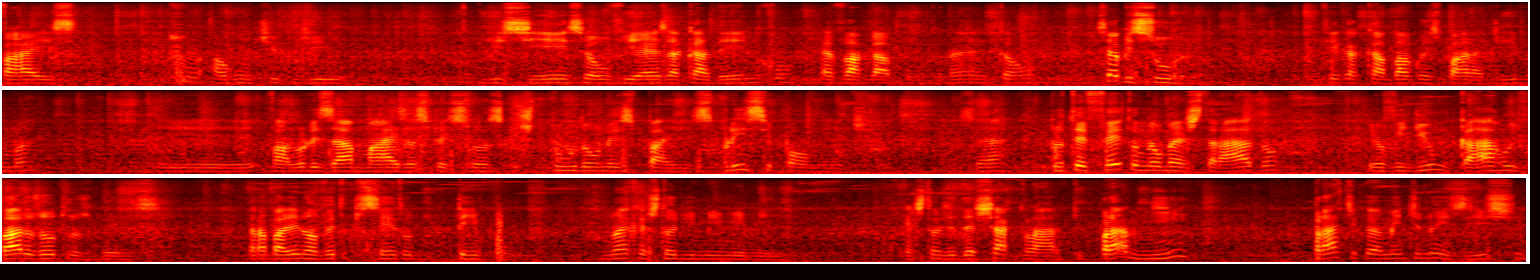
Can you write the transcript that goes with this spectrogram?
faz algum tipo de, de ciência ou viés acadêmico é vagabundo, né? Então, isso é absurdo. Tem que acabar com esse paradigma e valorizar mais as pessoas que estudam nesse país, principalmente, certo? Por ter feito o meu mestrado, eu vendi um carro e vários outros bens trabalhei 90% do tempo. Não é questão de mimimi. É questão de deixar claro que, para mim, praticamente não existe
